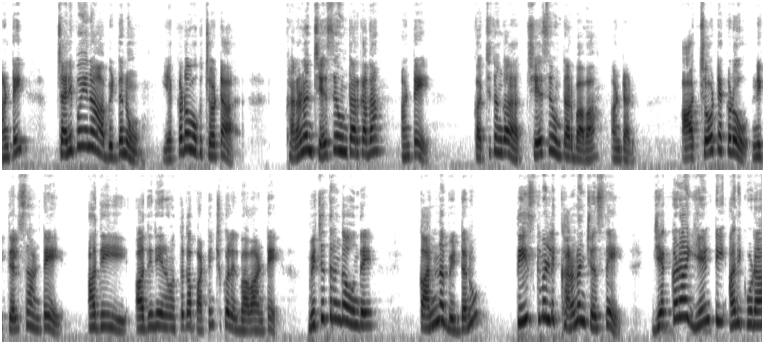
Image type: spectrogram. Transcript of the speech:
అంటే చనిపోయిన ఆ బిడ్డను ఎక్కడో ఒక చోట ఖననం చేసే ఉంటారు కదా? అంటే ఖచ్చితంగా చేసే ఉంటారు బావా అంటాడు. ఆ చోటెక్కడో నీకు తెలుసా అంటే అది అది నేను అంతగా పట్టించుకోలేదు బావా అంటే విచిత్రంగా ఉందే. కన్న బిడ్డను తీసుకువెళ్ళి ఖననం చేస్తే ఎక్కడా ఏంటి అని కూడా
